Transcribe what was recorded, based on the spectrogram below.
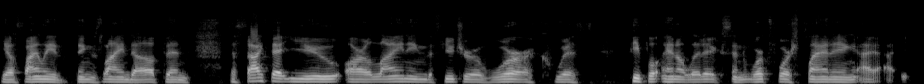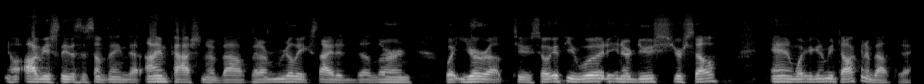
you know finally things lined up and the fact that you are aligning the future of work with people analytics and workforce planning, I, I you know obviously this is something that I'm passionate about, but I'm really excited to learn what you're up to. So if you would introduce yourself and what you're going to be talking about today.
